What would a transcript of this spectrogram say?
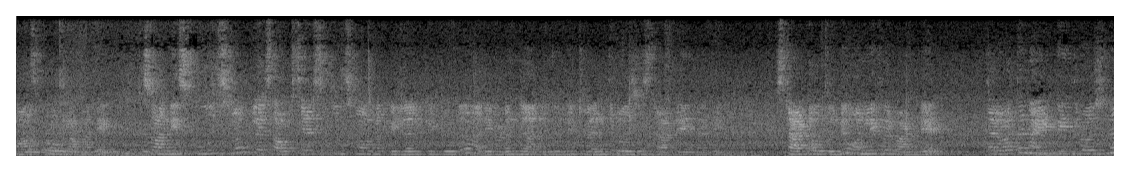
మాస్ ప్రోగ్రామ్ అది. సో అన్ని స్కూల్స్లో ప్లస్ అవుట్ సైడ్ స్కూల్స్లో ఉన్న పిల్లలకి కూడా అది ఇవ్వడం జరుగుతుంది. ట్వెల్త్ రోజు స్టార్ట్ అయింది అది స్టార్ట్ అవుతుంది ఓన్లీ ఫర్ వన్ డే. తర్వాత నైన్టీన్త్ రోజున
